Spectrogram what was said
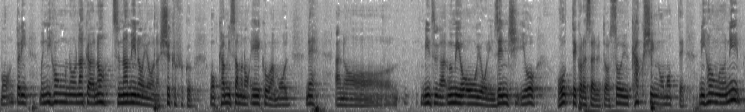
もう本当に日本の中の津波のような祝福もう神様の栄光はもうねあの水が海を覆うように全地を覆ってくださるとそういう確信を持って日本に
